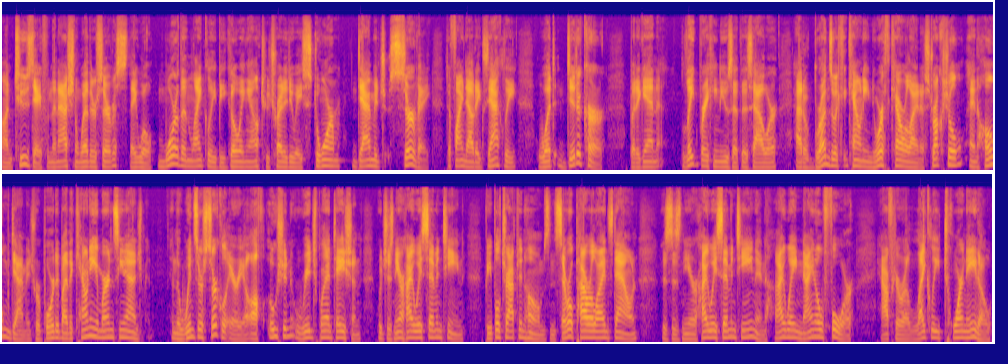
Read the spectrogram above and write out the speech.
on Tuesday from the National Weather Service. They will more than likely be going out to try to do a storm damage survey to find out exactly what did occur. But again, late breaking news at this hour out of Brunswick County, North Carolina structural and home damage reported by the County Emergency Management in the Windsor Circle area off Ocean Ridge Plantation, which is near Highway 17. People trapped in homes and several power lines down. This is near Highway 17 and Highway 904 after a likely tornado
